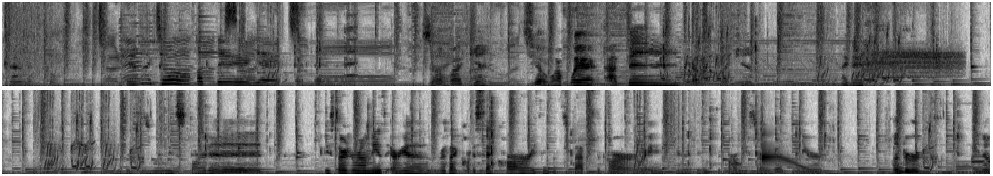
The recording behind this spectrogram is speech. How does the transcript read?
kind of cool. Can I go up there yet? So I can show off where I've been. Yep, I can. Hi. This is where we started. We started around these areas where that car is that car. I think that's that's the car, right? Yeah, I think it's the car we started at near under, you know.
